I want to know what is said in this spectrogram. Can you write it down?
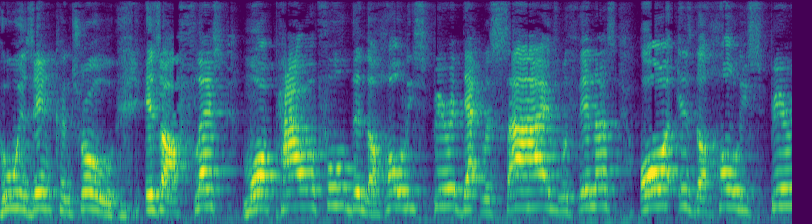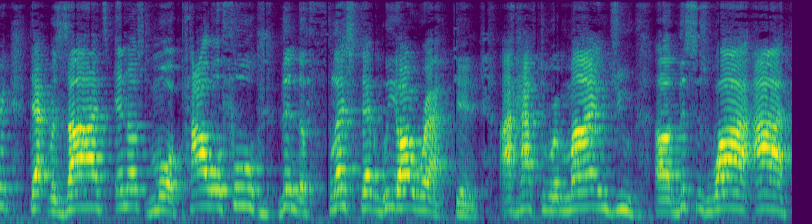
who is in control? Is our flesh more powerful than the Holy Spirit that resides within us? Or is the Holy Spirit that resides in us more powerful than the flesh that we are wrapped in? I have to remind you, uh, this is why I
